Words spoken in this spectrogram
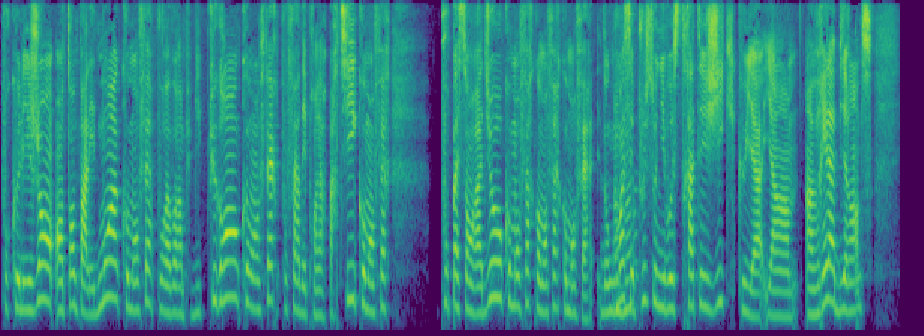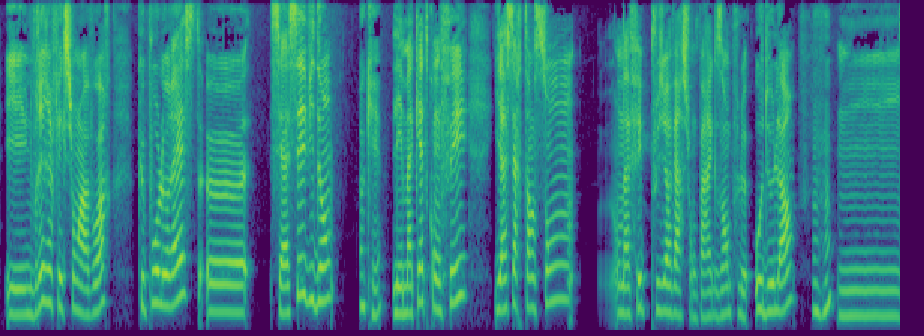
pour que les gens entendent parler de moi, comment faire pour avoir un public plus grand, comment faire pour faire des premières parties, comment faire pour passer en radio, comment faire, comment faire, comment faire. Donc moi, Mhm. c'est plus au niveau stratégique qu'il y a, il y a un, un vrai labyrinthe et une vraie réflexion à avoir, que pour le reste, euh, c'est assez évident. Ok. Les maquettes qu'on fait, il y a certains sons, on a fait plusieurs versions. Par exemple, Au-delà, Mhm. hmm,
